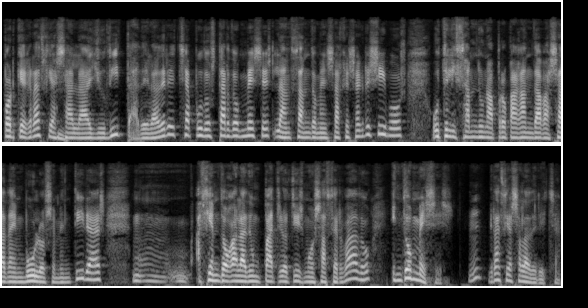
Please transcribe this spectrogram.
porque gracias a la ayudita de la derecha pudo estar dos meses lanzando mensajes agresivos, utilizando una propaganda basada en bulos y mentiras, mm, haciendo gala de un patriotismo exacerbado, en dos meses. ¿eh? Gracias a la derecha.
